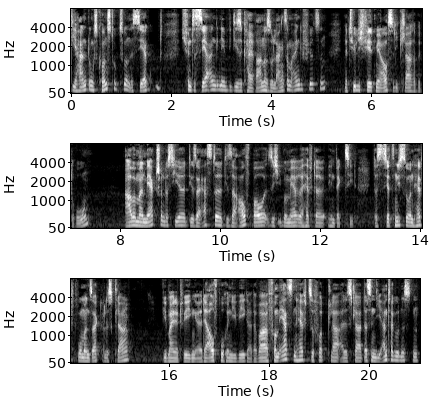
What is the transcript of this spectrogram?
Die Handlungskonstruktion ist sehr gut. Ich finde es sehr angenehm, wie diese Kairaner so langsam eingeführt sind. Natürlich fehlt mir auch so die klare Bedrohung. Aber man merkt schon, dass hier dieser erste, dieser Aufbau sich über mehrere Hefte hinwegzieht. Das ist jetzt nicht so ein Heft, wo man sagt, alles klar, wie meinetwegen äh, der Aufbruch in die Vega. Da war vom ersten Heft sofort klar, alles klar, das sind die Antagonisten,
